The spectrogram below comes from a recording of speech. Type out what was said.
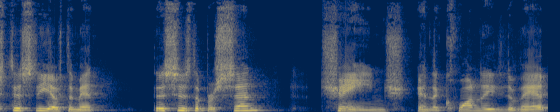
Elasticity of demand. This is the percent change in the quantity demand,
